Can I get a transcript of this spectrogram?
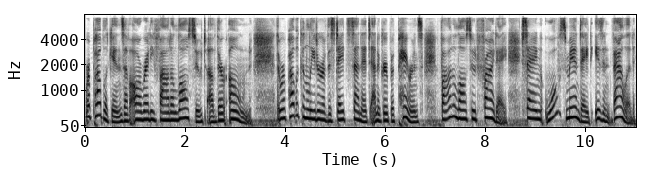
Republicans have already filed a lawsuit of their own. The Republicans Republican leader of the state Senate and a group of parents filed a lawsuit Friday saying Wolf's mandate isn't valid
